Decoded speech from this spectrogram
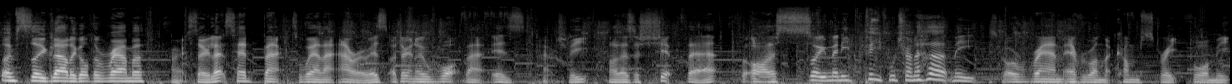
I'm so glad I got the rammer. All right, so let's head back to where that arrow is. I don't know what that is, actually. Oh, there's a ship there. But, oh, there's so many people trying to hurt me. Just got to ram everyone that comes straight for me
